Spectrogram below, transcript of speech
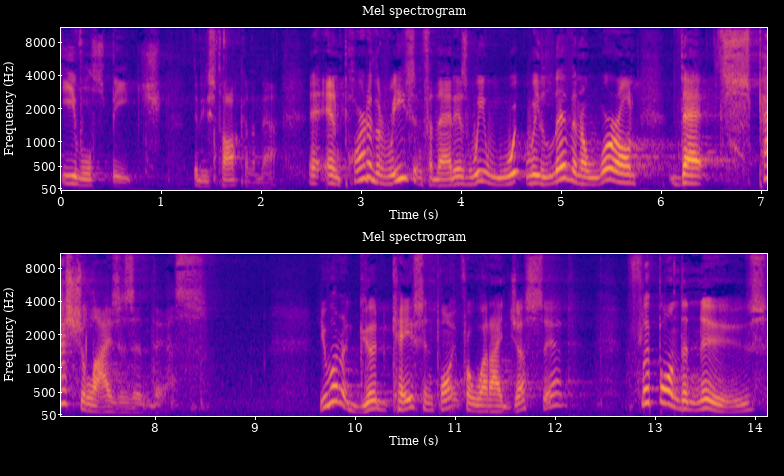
evil speech that he's talking about. And part of the reason for that is we, we live in a world that specializes in this. You want a good case in point for what I just said? Flip on the news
